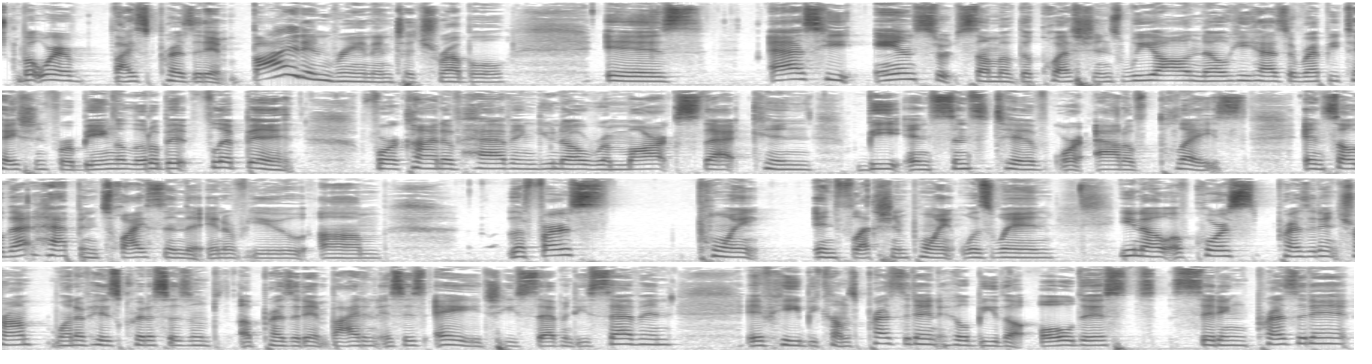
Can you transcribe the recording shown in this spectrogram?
But where Vice President Biden ran into trouble is as he answered some of the questions, we all know he has a reputation for being a little bit flippant, for kind of having, you know, remarks that can be insensitive or out of place. And so that happened twice in the interview. Um, the first point inflection point was when, you know, of course, President Trump, one of his criticisms of President Biden is his age. He's 77. If he becomes president, he'll be the oldest sitting president.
